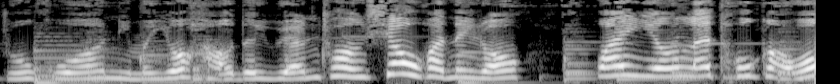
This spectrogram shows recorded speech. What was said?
如果你们有好的原创笑话内容，欢迎来投稿哦。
